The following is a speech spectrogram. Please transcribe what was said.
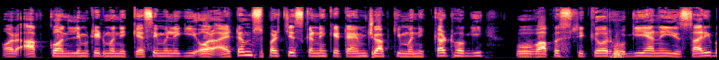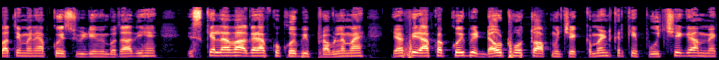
और आपको अनलिमिटेड मनी कैसे मिलेगी और आइटम्स परचेस करने के टाइम जो आपकी मनी कट होगी वो वापस रिकवर होगी या नहीं, ये सारी बातें मैंने आपको इस वीडियो में बता दी हैं। इसके अलावा अगर आपको कोई भी प्रॉब्लम आए या फिर आपका कोई भी डाउट हो तो आप मुझे कमेंट करके पूछिएगा, मैं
